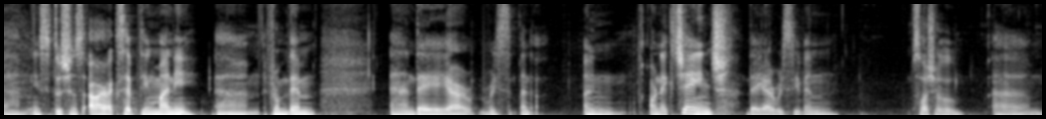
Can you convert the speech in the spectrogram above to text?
um, institutions are accepting money um, from them, and they are and on exchange they are receiving social um,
